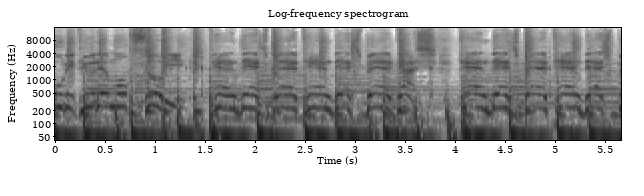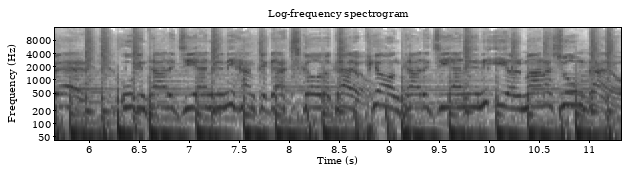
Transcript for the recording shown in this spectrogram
우리들의 목소리 10데시벨 10데시벨 다시 10데시벨 10데시벨 우린 다르지 않으니 함께 같이 걸어가요 편 가르지 않으니 이 얼마나 좋은가요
